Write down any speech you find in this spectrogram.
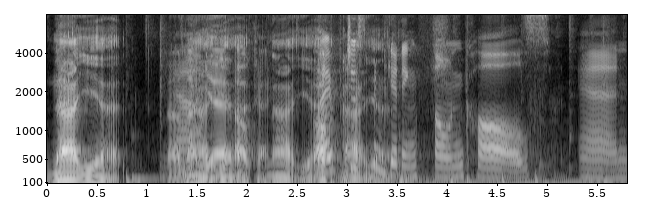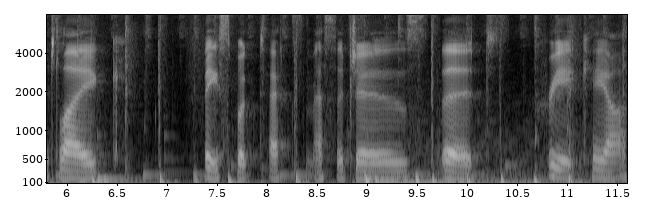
not yet. No, Yeah. not, Not yet. yet. Okay. Not yet. I've Not just been getting phone calls and like Facebook text messages that create chaos.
